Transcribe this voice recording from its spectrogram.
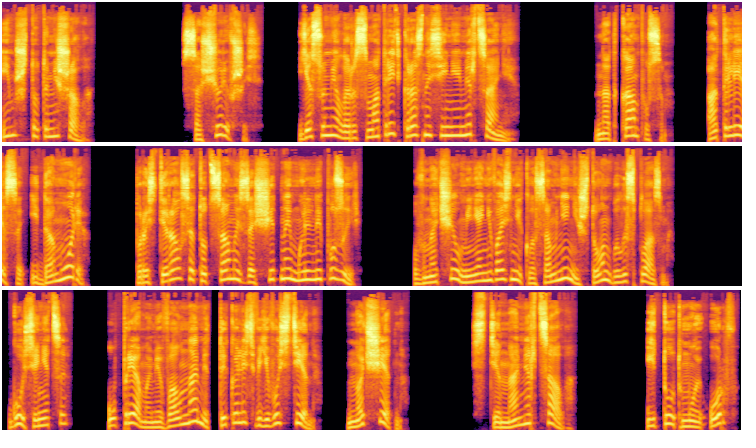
Им что-то мешало. Сощурившись, я сумела рассмотреть красно-синее мерцание. Над кампусом, от леса и до моря, простирался тот самый защитный мыльный пузырь. В ночи у меня не возникло сомнений, что он был из плазмы. Гусеницы упрямыми волнами тыкались в его стены, но тщетно. Стена мерцала. И тут мой орф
